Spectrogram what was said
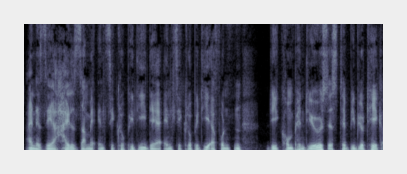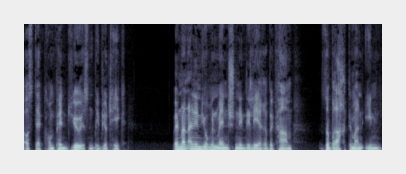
eine sehr heilsame Enzyklopädie der Enzyklopädie erfunden, die kompendiöseste Bibliothek aus der kompendiösen Bibliothek. Wenn man einen jungen Menschen in die Lehre bekam, so brachte man ihm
